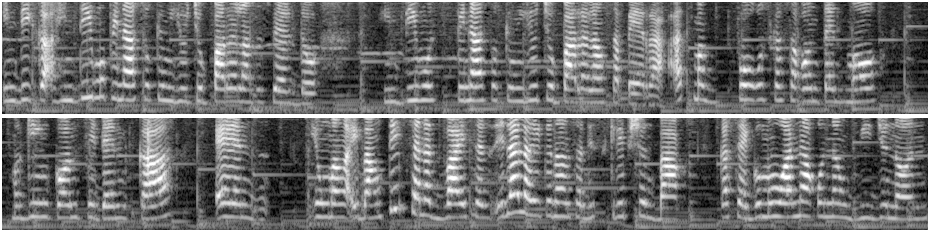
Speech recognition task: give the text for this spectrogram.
hindi ka hindi mo pinasok yung YouTube para lang sa sweldo. Hindi mo pinasok yung YouTube para lang sa pera at mag-focus ka sa content mo, maging confident ka and yung mga ibang tips and advices ilalagay ko na sa description box kasi gumawa na ako ng video nun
